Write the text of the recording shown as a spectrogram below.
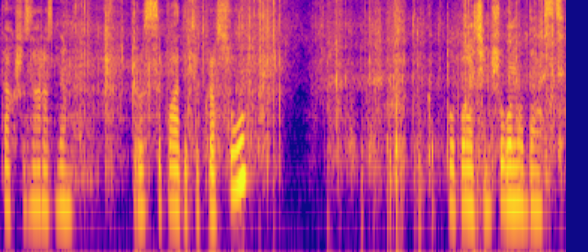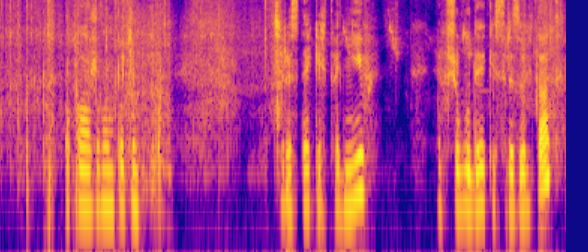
Так що зараз будемо розсипати цю красу. Побачимо, що воно дасть. Покажу вам потім через декілька днів, якщо буде якийсь результат.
